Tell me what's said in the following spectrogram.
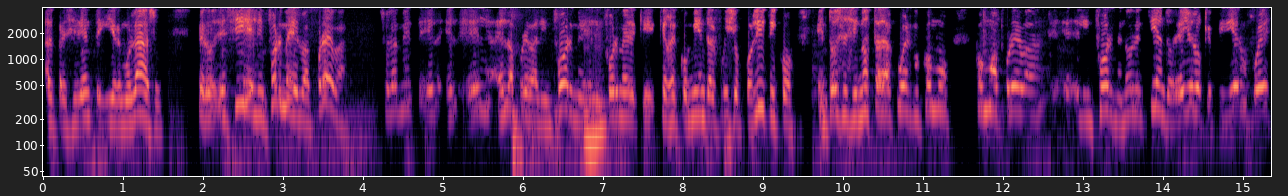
al presidente Guillermo Lazo pero en sí el informe él lo aprueba, solamente él, él, él, él aprueba el informe, uh -huh. el informe que, que, recomienda el juicio político. Entonces, si no está de acuerdo, ¿cómo, ¿cómo aprueba el informe? No lo entiendo. Ellos lo que pidieron fue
